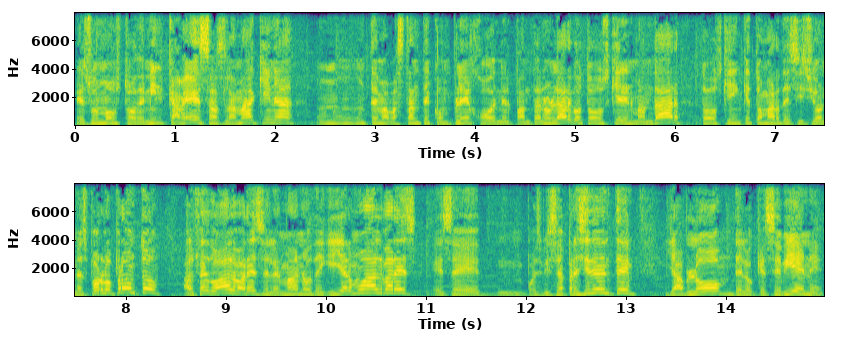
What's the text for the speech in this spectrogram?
es un monstruo de mil cabezas la máquina, un, un, tema bastante complejo en el pantalón largo, todos quieren mandar, todos quieren que tomar decisiones. Por lo pronto, Alfredo Álvarez, el hermano de Guillermo Álvarez, ese pues vicepresidente, ya habló de lo que se viene.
